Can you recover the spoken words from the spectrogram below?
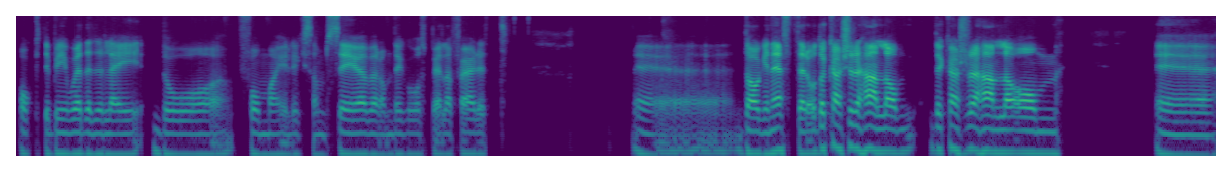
och det blir weather delay, då får man ju liksom se över om det går att spela färdigt eh, dagen efter. Och då kanske det handlar om, det kanske det handlar om eh,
